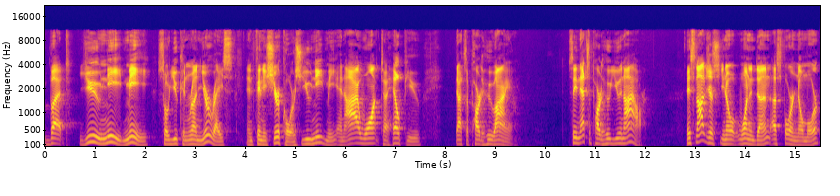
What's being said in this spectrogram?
But you need me so you can run your race and finish your course. You need me, and I want to help you. That's a part of who I am. See, and that's a part of who you and I are. It's not just, you know, one and done, us four and no more.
